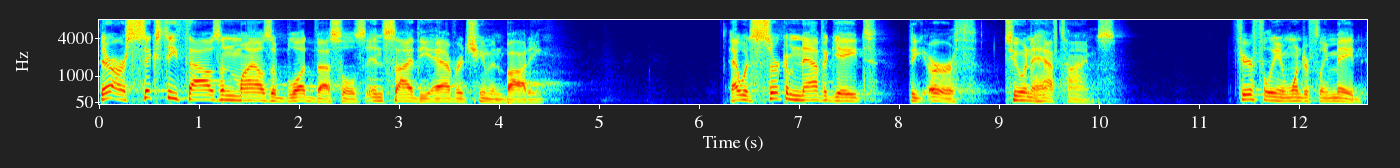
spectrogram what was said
There are 60,000 miles of blood vessels inside the average human body. That would circumnavigate the earth two and a half times. Fearfully and wonderfully made.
